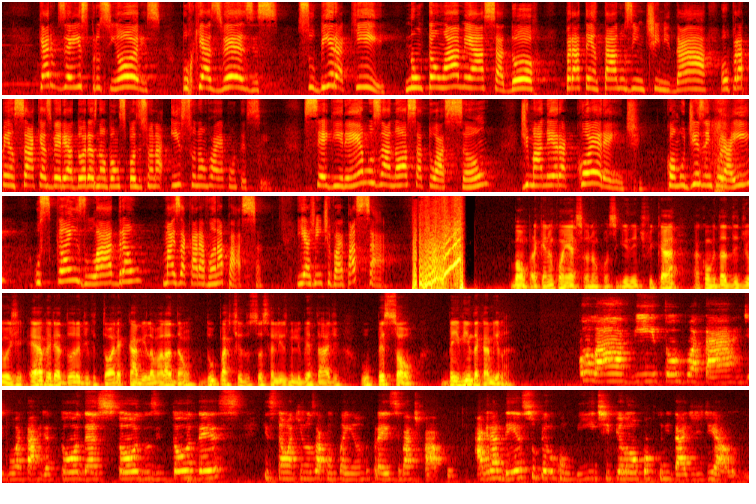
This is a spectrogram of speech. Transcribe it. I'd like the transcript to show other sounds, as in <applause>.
Quero dizer isso para os senhores, porque às vezes subir aqui num tom ameaçador para tentar nos intimidar ou para pensar que as vereadoras não vão se posicionar, isso não vai acontecer. Seguiremos a nossa atuação de maneira coerente. Como dizem por aí, os cães ladram, mas a caravana passa. E a gente vai passar. Bom, para quem não conhece ou não conseguiu identificar, a convidada de hoje é a vereadora de Vitória, Camila Valadão, do Partido Socialismo e Liberdade, o PSOL. Bem-vinda, Camila. Olá, Vitor. Boa tarde. Boa tarde a todas, todos e todas que estão aqui nos acompanhando para esse bate-papo. Agradeço pelo convite e pela oportunidade de diálogo.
